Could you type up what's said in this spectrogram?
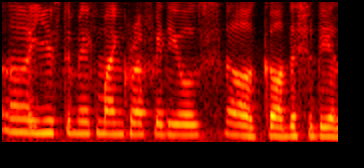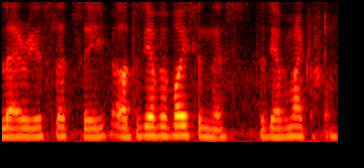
oh, he used to make Minecraft videos. Oh god, this should be hilarious. Let's see. Oh, does he have a voice in this? Does he have a microphone?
